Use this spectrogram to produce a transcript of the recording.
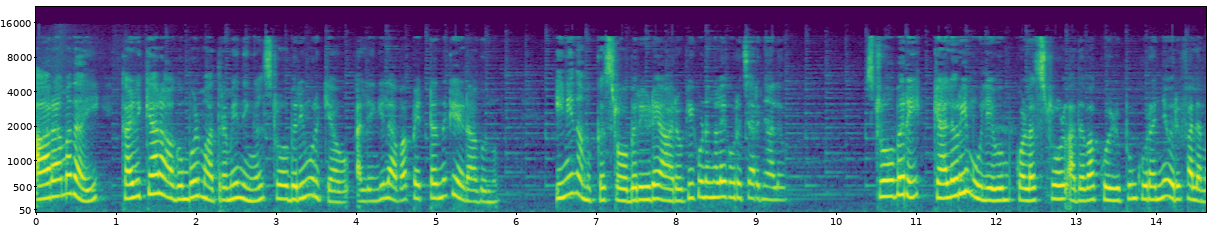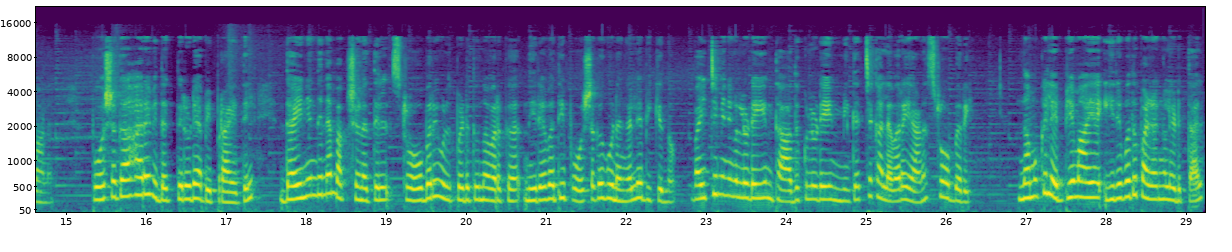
ആറാമതായി കഴിക്കാറാകുമ്പോൾ മാത്രമേ നിങ്ങൾ സ്ട്രോബെറി മുറിക്കാവൂ അല്ലെങ്കിൽ അവ പെട്ടെന്ന് കേടാകുന്നു. ഇനി നമുക്ക് സ്ട്രോബെറിയുടെ ആരോഗ്യ ഗുണങ്ങളെക്കുറിച്ച് അറിഞ്ഞാലോ? സ്ട്രോബെറി കാലറി മൂല്യവും കൊളസ്ട്രോൾ അഥവാ കൊഴുപ്പും കുറഞ്ഞ ഒരു ഫലമാണ്. പോഷകാഹാര വിദഗ്ധരുടെ അഭിപ്രായത്തിൽ ദൈനംദിന ഭക്ഷണത്തിൽ സ്ട്രോബെറി ഉൾപ്പെടുത്തുന്നവർക്ക് നിരവധി പോഷക ഗുണങ്ങൾ ലഭിക്കുന്നു. വൈറ്റമിനുകളുടെയും ധാതുക്കളുടെയും മികച്ച കലവറയാണ് സ്ട്രോബെറി. നമുക്ക് ലഭ്യമായ ഇരുപത് പഴങ്ങൾ എടുത്താൽ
